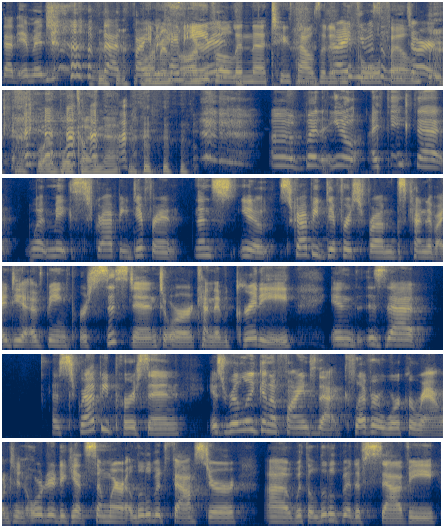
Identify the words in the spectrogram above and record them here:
that image of that fight. He became evil in the 2004 right? he was a film. Dark. I'm boycotting that. uh, but you know, I think that what makes Scrappy different, and you know, Scrappy differs from this kind of idea of being persistent or kind of gritty, in is that a scrappy person is really going to find that clever workaround in order to get somewhere a little bit faster uh, with a little bit of savvy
